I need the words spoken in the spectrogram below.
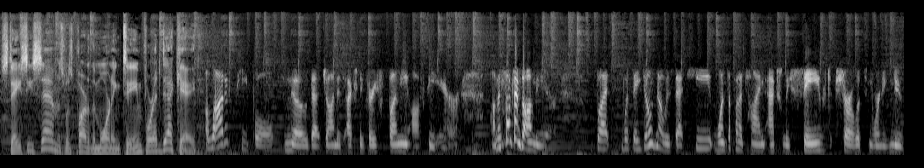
Stacy Sims was part of the morning team for a decade. A lot of people know that John is actually very funny off the air, um, and sometimes on the air. But what they don't know is that he, once upon a time, actually saved Charlotte's Morning News,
